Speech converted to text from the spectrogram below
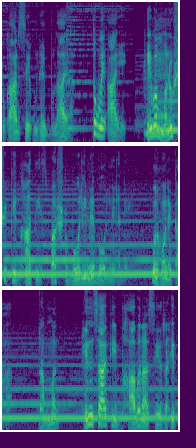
पुकार से उन्हें बुलाया तो वे आए, एवं मनुष्य की भांति स्पष्ट बोली में बोलने लगे। उन्होंने कहा, ब्राह्मण, हिंसा की भावना से रहित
